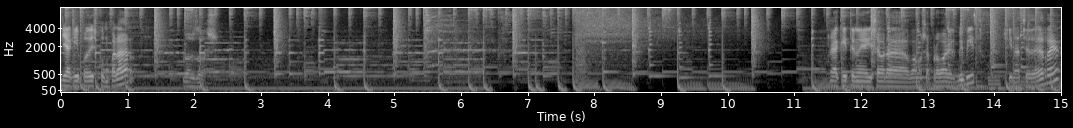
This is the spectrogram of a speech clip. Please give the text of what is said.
Y aquí podéis comparar los dos. Aquí tenéis ahora, vamos a probar el Vivid sin HDR.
